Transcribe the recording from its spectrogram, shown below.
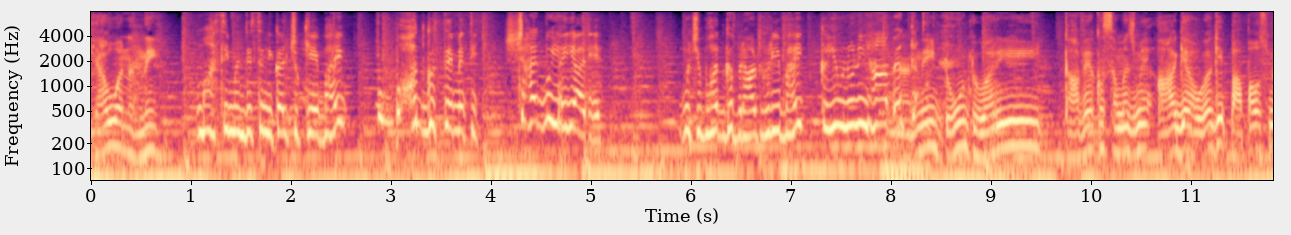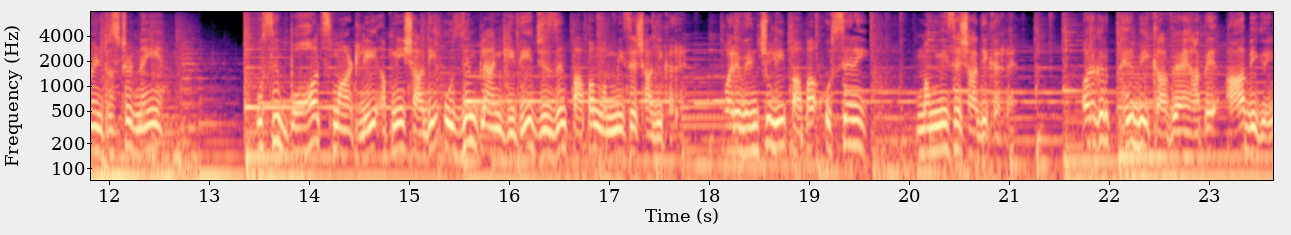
क्या हुआ नन्नी मासी मंदिर से निकल चुकी है भाई। वो बहुत गुस्से में थी। शायद वो यही आ रही है। मुझे बहुत घबराहट हो रही है भाई। कहीं उन्होंने यहाँ पे नन्नी डोंट वरी काव्या को समझ में आ गया होगा कि पापा उसमें इंटरेस्टेड नहीं है। उसने बहुत स्मार्टली अपनी शादी उस दिन प्लान की थी, जिस दिन पापा मम्मी से शादी कर रहे हैं। और इवेंचुअली पापा उससे नहीं, मम्मी से शादी कर रहे हैं। और अगर फिर भी काव्या यहाँ पे आ भी गई,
